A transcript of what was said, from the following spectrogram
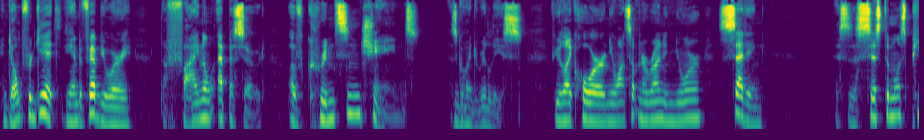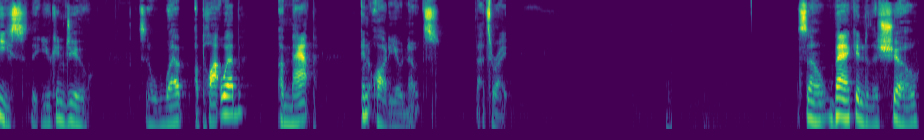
And don't forget, the end of February, the final episode of Crimson Chains is going to release. If you like horror and you want something to run in your setting, this is a systemless piece that you can do. It's a web, a plot web, a map, and audio notes. That's right. So back into the show.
